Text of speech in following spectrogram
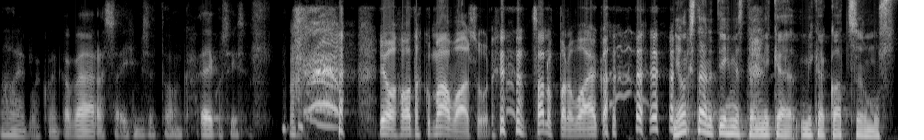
Aivan kuinka väärässä ihmiset onkaan. Eikö siis? Joo, ota kun mä vaan suun. Sanoppa vaan aika. niin onko tämä nyt ihmisten mikä, mikä katselmus,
